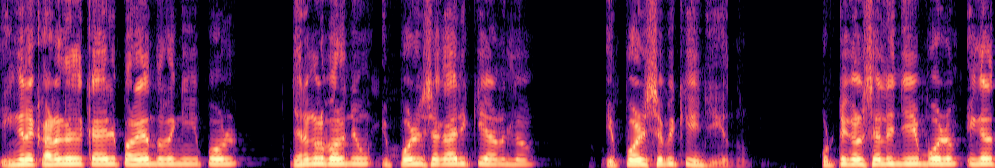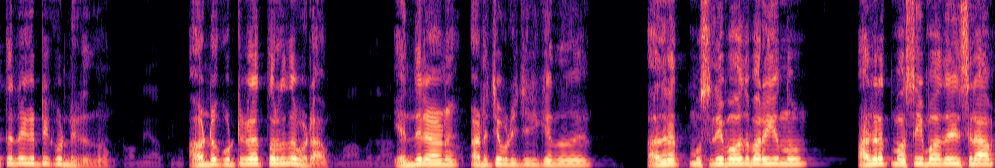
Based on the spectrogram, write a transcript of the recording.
ഇങ്ങനെ കടകളിൽ കയറി പറയാൻ തുടങ്ങിയപ്പോൾ ജനങ്ങൾ പറഞ്ഞു ഇപ്പോഴും ശകാരിക്കുകയാണല്ലോ. ഇപ്പോഴും ശപിക്കുകയും ചെയ്യുന്നു. കുട്ടികൾ ശല്യം ചെയ്യുമ്പോഴും ഇങ്ങനെ തന്നെ കിട്ടിക്കൊണ്ടിരുന്നു. അതുകൊണ്ട് കുട്ടികളെ തുറന്നു വിടാം. എന്തിനാണ് അടച്ചു പിടിച്ചിരിക്കുന്നത്? ഹജറത് മുസ്ലിമോദ് പറയുന്നു. ഹജറത് മസീമദ് അലി ഇസ്ലാം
